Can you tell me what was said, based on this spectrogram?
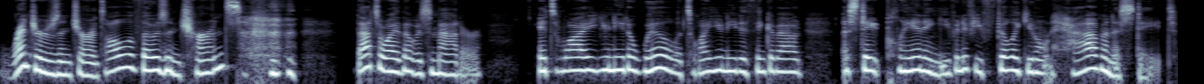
renter's insurance, all of those insurance, that's why those matter. It's why you need a will. It's why you need to think about estate planning, even if you feel like you don't have an estate.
